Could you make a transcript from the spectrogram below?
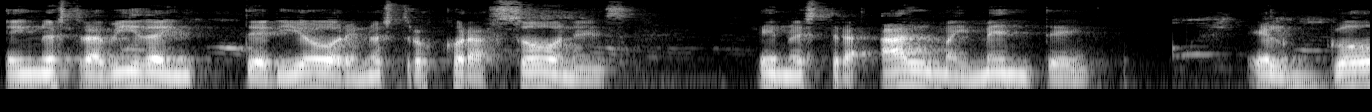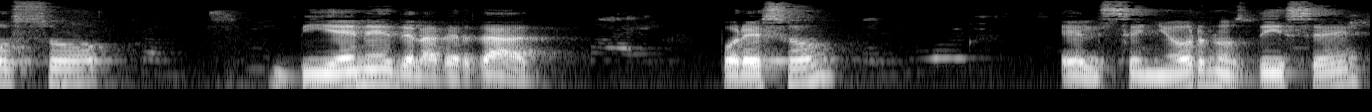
en nuestra vida interior, en nuestros corazones, en nuestra alma y mente. El gozo viene de la verdad. Por eso el Señor nos dice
